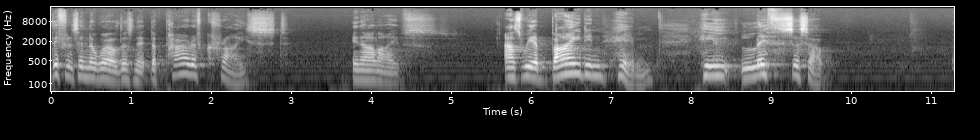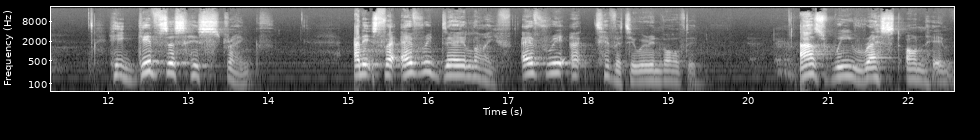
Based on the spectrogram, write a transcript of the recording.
difference in the world, doesn't it? The power of Christ in our lives. As we abide in Him, He lifts us up. He gives us His strength. And it's for everyday life, every activity we're involved in. As we rest on Him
